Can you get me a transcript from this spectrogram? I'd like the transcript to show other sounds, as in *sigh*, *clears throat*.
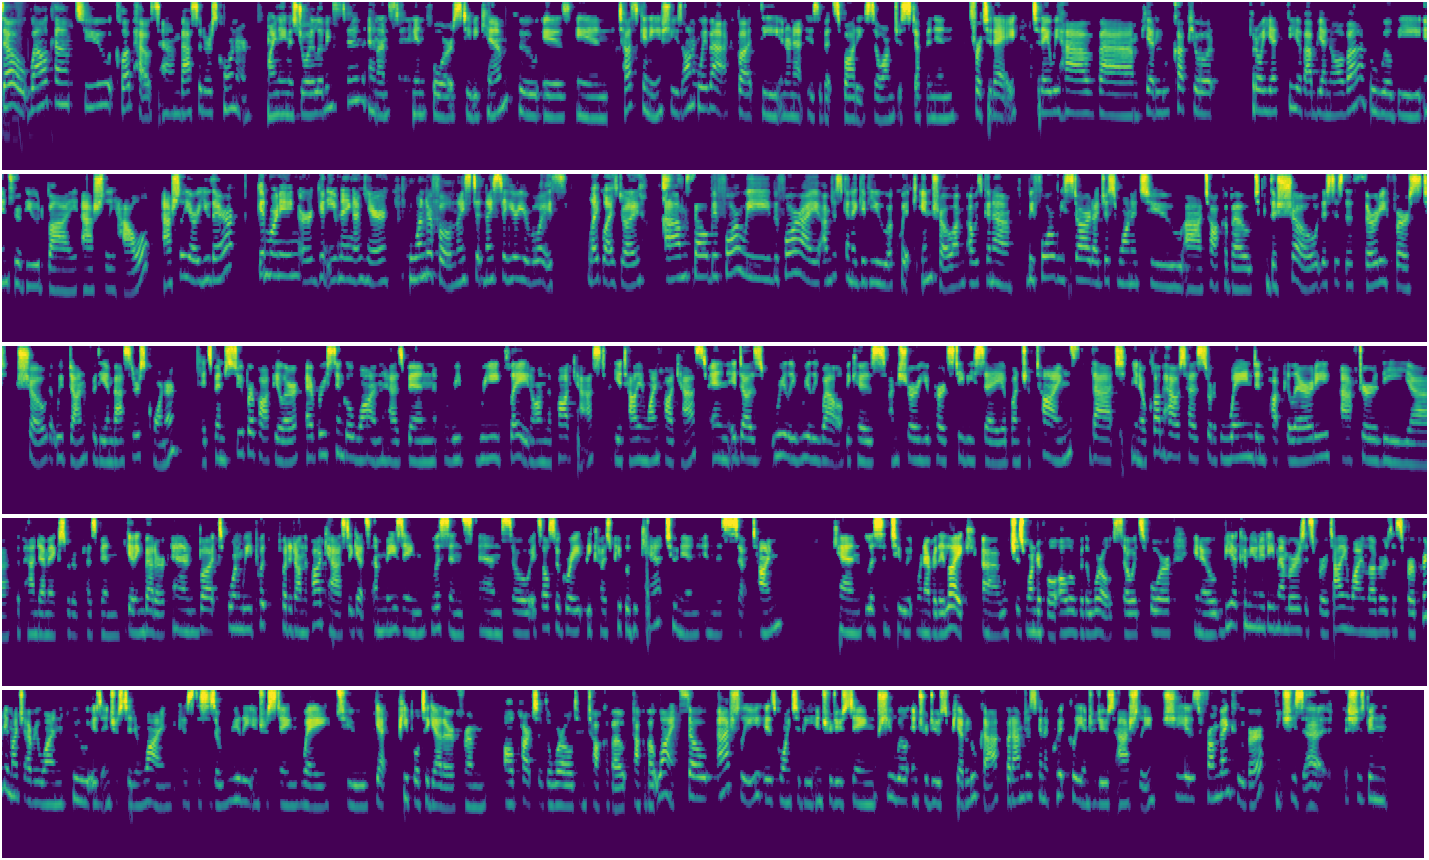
So, welcome to Clubhouse Ambassador's Corner. My name is Joy Livingston, and I'm standing in for Stevie Kim, who is in Tuscany. She's on her way back, but the internet is a bit spotty, so I'm just stepping in for today. Today we have um, Pierluca Pior. Proietti of Abbianova, who will be interviewed by Ashley Howell. Ashley, are you there? Good morning or good evening. I'm here. Wonderful. Nice to nice to hear your voice. Likewise, Joy. Um, so before we, before I, I'm just going to give you a quick intro. I'm, i was going to, before we start, I just wanted to uh, talk about the show. This is the 31st show that we've done for the Ambassador's Corner. It's been super popular. Every single one has been re- replayed on the podcast, the Italian Wine Podcast, and it does really, really well because I'm sure you've heard Stevie say a bunch of times that you know Clubhouse has sort of waned in popularity after the uh, the pandemic sort of has been getting better, and but when we put put it on the podcast, it gets amazing listens, and so it's also great because people who can't tune in in this uh, time time can listen to it whenever they like, uh, which is wonderful all over the world. So it's for, you know, via community members, it's for Italian wine lovers, it's for pretty much everyone who is interested in wine, because this is a really interesting way to get people together from all parts of the world and talk about talk about wine. So Ashley is going to be introducing she will introduce Pierluca, but I'm just going to quickly introduce Ashley. She is from Vancouver. She's uh, she's been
